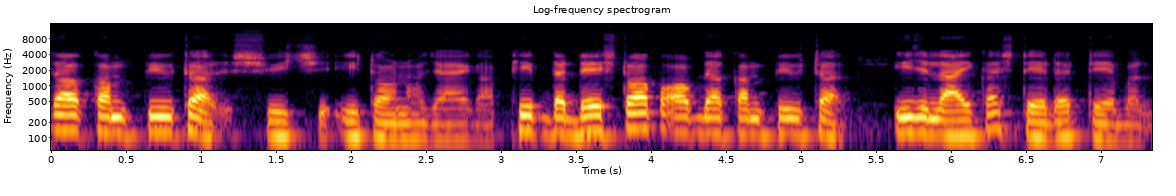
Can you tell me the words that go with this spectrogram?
the computer switch it on हो जाएगा. Fifth the desktop of the computer is like a study table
